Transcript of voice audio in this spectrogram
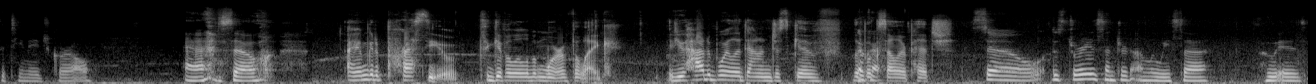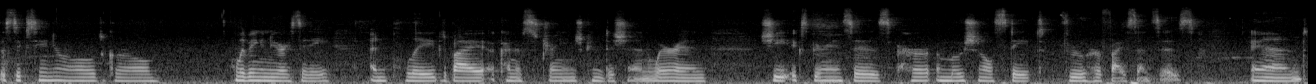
the teenage girl. And so, I am going to press you to give a little bit more of the like, if you had to boil it down and just give the Okay. bookseller pitch. so the story is centered on Louisa, who is a 16 year old girl living in New York City and plagued by a kind of strange condition wherein she experiences her emotional state through her five senses. And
